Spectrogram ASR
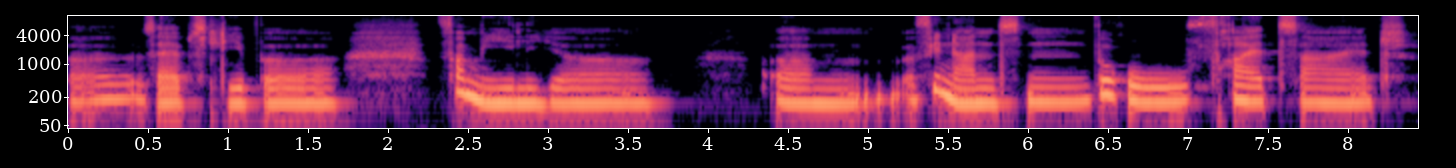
äh, Selbstliebe, Familie, ähm, Finanzen, Beruf, Freizeit,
